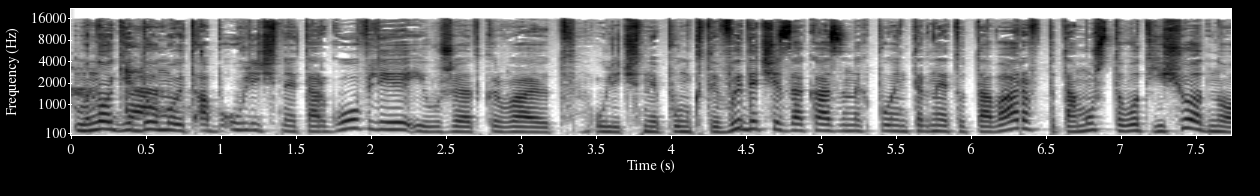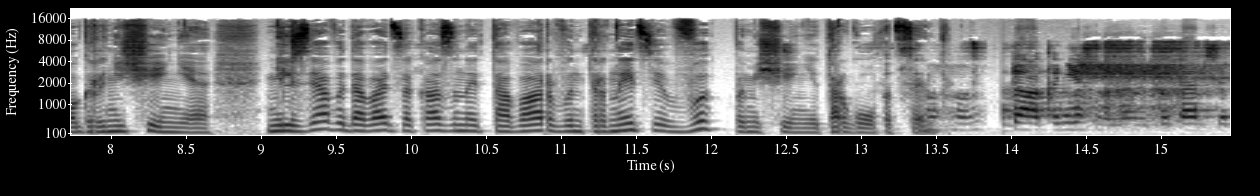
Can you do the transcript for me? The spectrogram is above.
Многие да. думают об уличной торговле и уже открывают уличные пункты выдачи заказанных по интернету товаров, потому что вот еще одно ограничение. Нельзя выдавать заказанный товар в интернете в помещении торгового центра. Угу. Да, конечно, мы пытаемся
